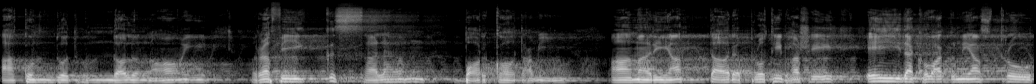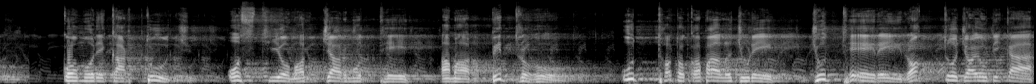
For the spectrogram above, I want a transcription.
আকন্দ ধুন্দল নয়, রফিক সালাম, বরকত আমি। আমারই আত্মার প্রতিভাসে এই দেখো আগ্নেয়াস্ত্র, কোমরে কার্তুজ। অস্থিও মজ্জার মধ্যে আমার বিদ্রোহ। উত্থত কপাল জুড়ে যুদ্ধের এই রক্ত জয়টিকা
